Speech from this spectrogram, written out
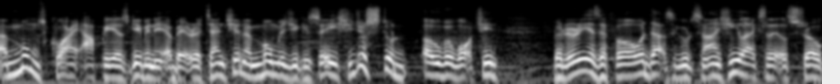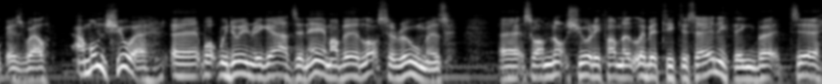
And mum's quite happy as giving it a bit of attention. And mum as you can see she just stood over watching. But her ears are forward that's a good sign. She likes a little stroke as well. I'm unsure uh, what we do in regards to name. I've heard lots of rumors uh, so i'm not sure if i'm at liberty to say anything but uh,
